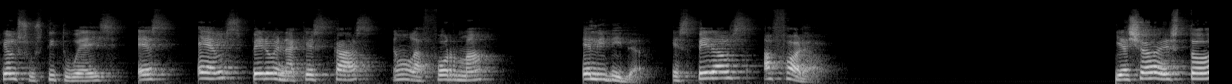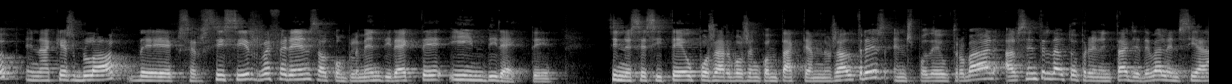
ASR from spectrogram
que el substitueix és els, però en aquest cas en la forma elidida. Espera'ls a fora. I això és tot en aquest bloc d'exercicis referents al complement directe i indirecte. Si necessiteu posar-vos en contacte amb nosaltres, ens podeu trobar al Centre d'Autoaprenentatge de Valencià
